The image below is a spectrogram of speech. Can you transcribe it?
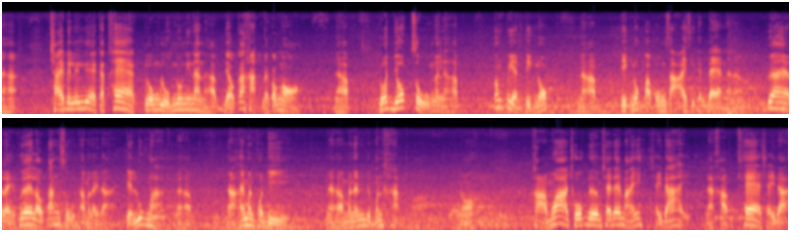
นะฮะใช้ไปเรื่อยๆ กระแทกลงหลุมนู่นนี่นั่นนะครับ เดี๋ยวก็หักเดี๋ยวก็งอนะครับรถยกสูงเลยนะครับ ต้องเปลี่ยนปีกนกนะครับปีกนกปรับองศาสีแดงๆนะครับเพื่อให้อะไรเพื่อให้เราตั้งศูนย์ทำอะไรได้ เปลี่ยนลูกหมากนะครับให้มันพอดีนะครับมันนั้นเดี๋ยวมันหักเนาะ ถามว่าโชคเดิมใช้ได้ไหมใช้ได้นะครับ แค่ใช้ได้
